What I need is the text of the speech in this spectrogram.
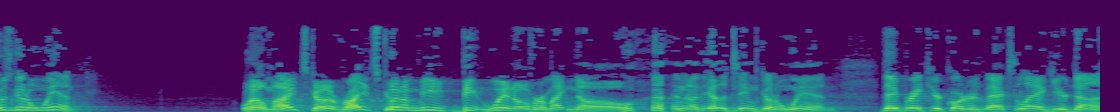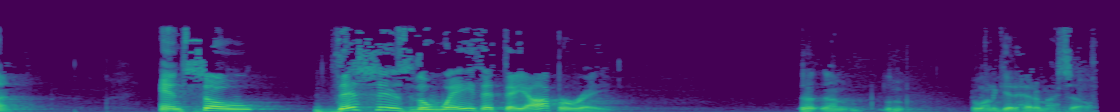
Who's going to win? Well, Mike's going to, Wright's going to meet, beat, win over Mike. No. no, the other team's going to win. They break your quarterback's leg, you're done. And so, this is the way that they operate. Uh, um, don't want to get ahead of myself.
